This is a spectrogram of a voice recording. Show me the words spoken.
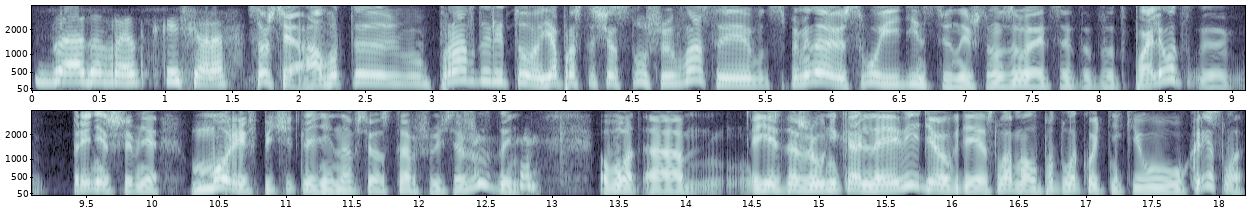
Да, доброе утро еще раз. Слушайте, а вот э, правда ли то? Я просто сейчас слушаю вас и вот вспоминаю свой единственный, что называется, этот вот полет, э, принесший мне море впечатлений на всю оставшуюся жизнь. Вот. а, есть даже уникальное видео, где я сломал подлокотники у кресла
